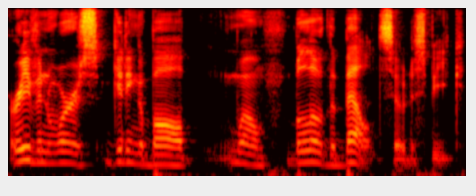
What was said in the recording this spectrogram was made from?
or even worse, getting a ball, well, below the belt, so to speak.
